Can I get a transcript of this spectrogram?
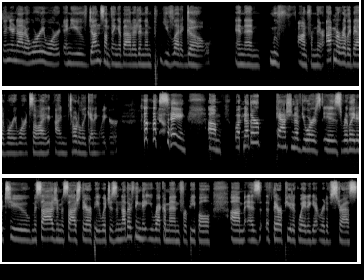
then you're not a worrywart and you've done something about it and then you've let it go and then move on from there i'm a really bad worrywart so i i'm totally getting what you're saying. Um, but another passion of yours is related to massage and massage therapy, which is another thing that you recommend for people um, as a therapeutic way to get rid of stress.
